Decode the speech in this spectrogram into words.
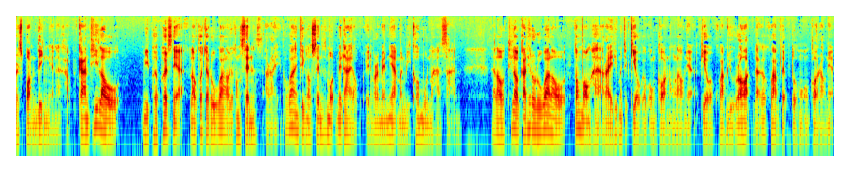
responding เนี่ยนะครับ การที่เรามี purpose เนี่ยเราก็จะรู้ว่าเราจะต้อง sense อะไร เพราะว่าจริงๆ เรา sense หมดไม่ได้หรอก environment เนี่ยมันมีข้อมูลมหาศาล แต่เราที่เราการที่เรารู้ว่าเราต้องมองหาอะไรที่มันจะเกี่ยวกับองค์กรของเราเนี่ยเกี่ยวกับความอยู่รอด แล้วก็ความเติบโตขององค์กรเราเนี่ย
